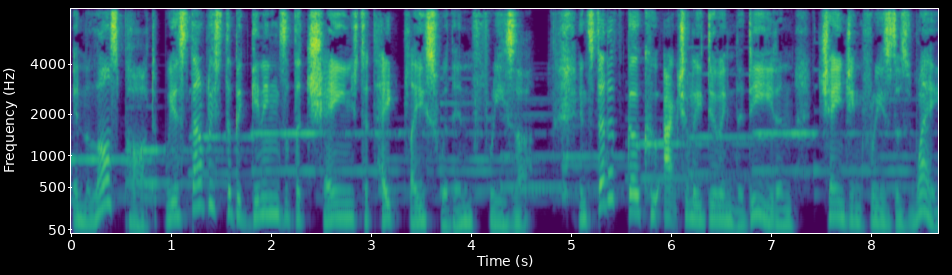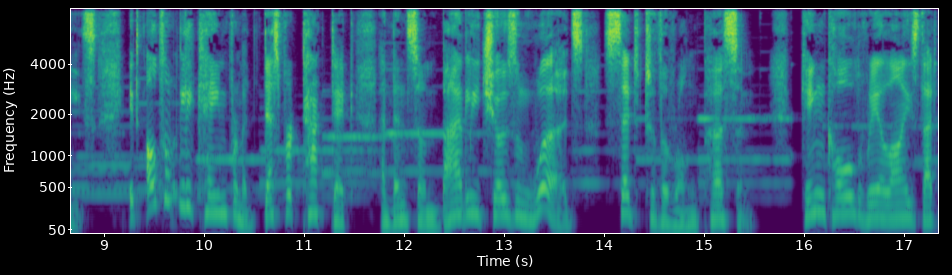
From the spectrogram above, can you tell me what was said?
In the last part, we established the beginnings of the change to take place within Frieza. Instead of Goku actually doing the deed and changing Frieza's ways, it ultimately came from a desperate tactic and then some badly chosen words said to the wrong person. King Cold realized that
